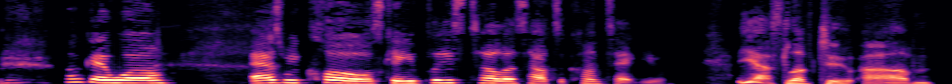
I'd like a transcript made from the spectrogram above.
okay, well, as we close, can you please tell us how to contact you? Yes, love to. Um,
